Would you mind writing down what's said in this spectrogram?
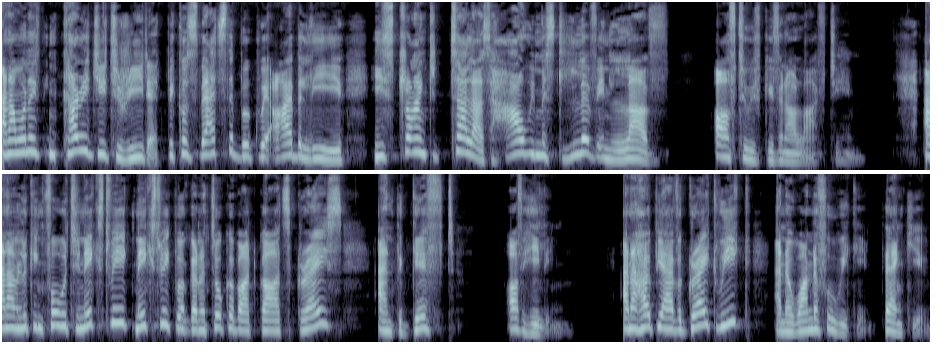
And I want to encourage you to read it because that's the book where I believe he's trying to tell us how we must live in love after we've given our life to him. And I'm looking forward to next week. Next week, we're going to talk about God's grace and the gift of healing. And I hope you have a great week and a wonderful weekend. Thank you.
